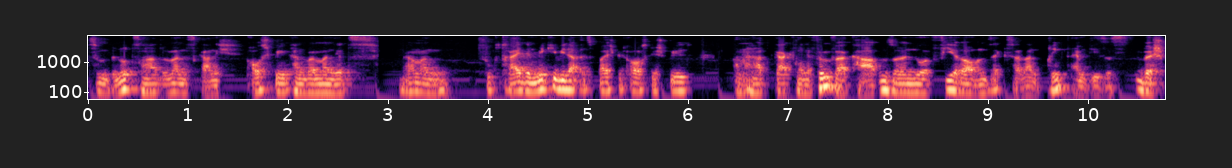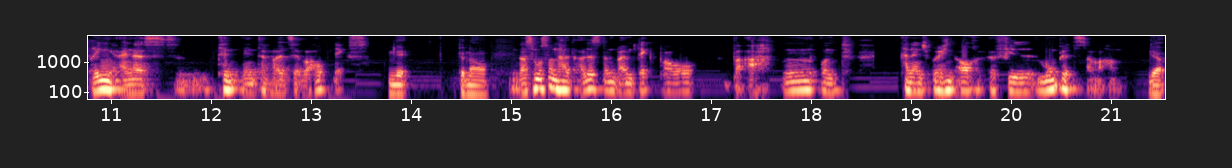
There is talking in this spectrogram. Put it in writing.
zum Benutzen hat, wenn man es gar nicht ausspielen kann, weil man jetzt ja, man Zug 3 den Mickey wieder als Beispiel ausgespielt. Aber man hat gar keine Fünferkarten, sondern nur Vierer und Sechser. Dann bringt einem dieses Überspringen eines Tintenintervalls ja überhaupt nichts. Nee, genau. Das muss man halt alles dann beim Deckbau beachten und kann entsprechend auch viel Mumpitz da machen. Ja,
